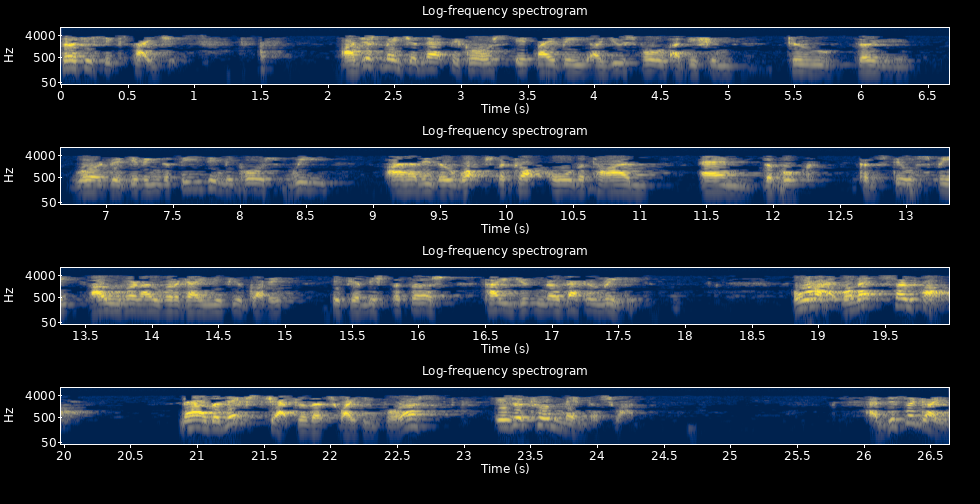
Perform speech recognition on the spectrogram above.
36 pages. I just mention that because it may be a useful addition to the word we're giving this evening because we are having to watch the clock all the time and the book can still speak over and over again if you've got it. If you miss the first page, you can go back and read it. Alright, well that's so far. Now the next chapter that's waiting for us is a tremendous one. And this again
